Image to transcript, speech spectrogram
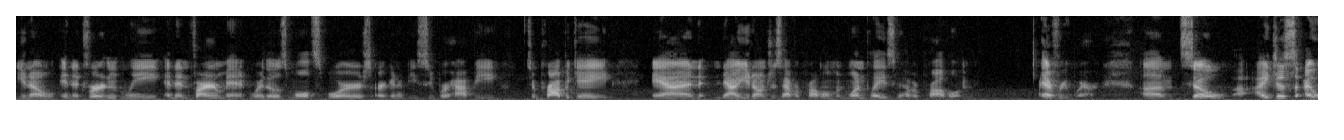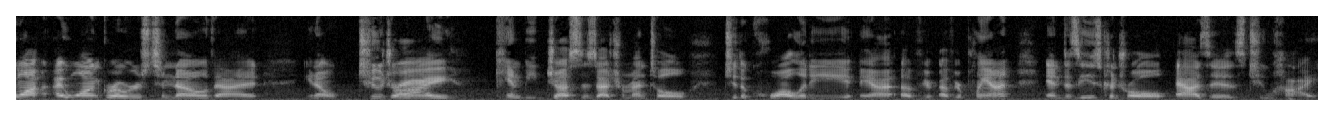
you know, inadvertently an environment where those mold spores are going to be super happy to propagate. And now you don't just have a problem in one place, you have a problem everywhere. Um, so I just I want I want growers to know that you know too dry can be just as detrimental to the quality of your of your plant and disease control as is too high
